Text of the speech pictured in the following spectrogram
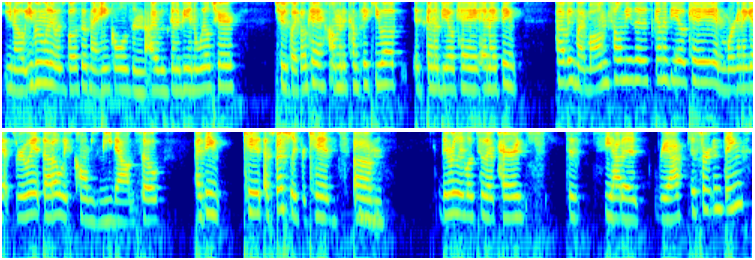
You know, even when it was both of my ankles and I was going to be in a wheelchair, she was like, "Okay, I'm going to come pick you up. It's going to be okay." And I think having my mom tell me that it's going to be okay and we're going to get through it, that always calms me down. So I think kid, especially for kids, um, they really look to their parents to see how to react to certain things.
